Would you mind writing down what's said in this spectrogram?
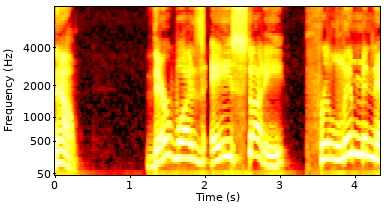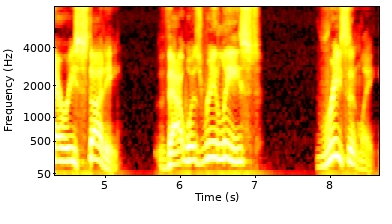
Now, there was a study, preliminary study, that was released recently.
